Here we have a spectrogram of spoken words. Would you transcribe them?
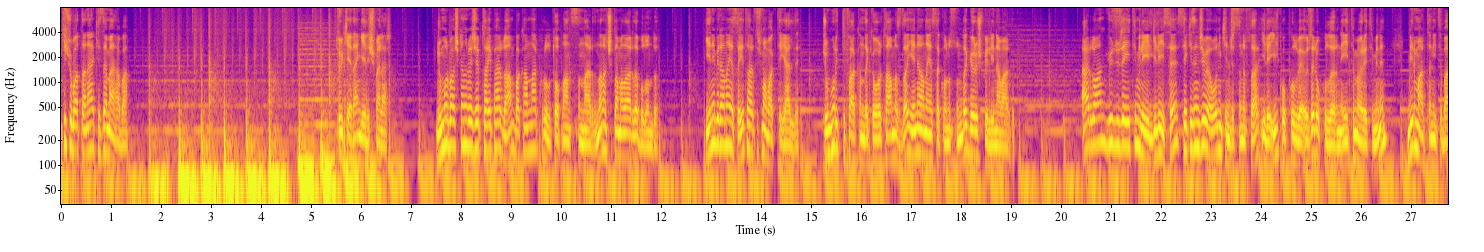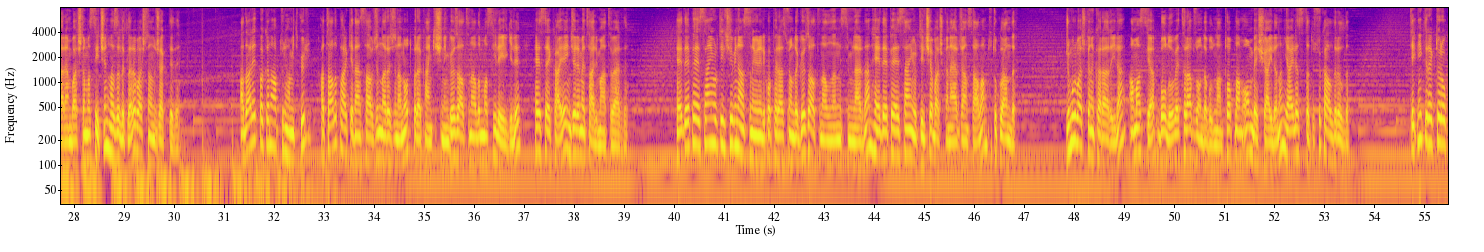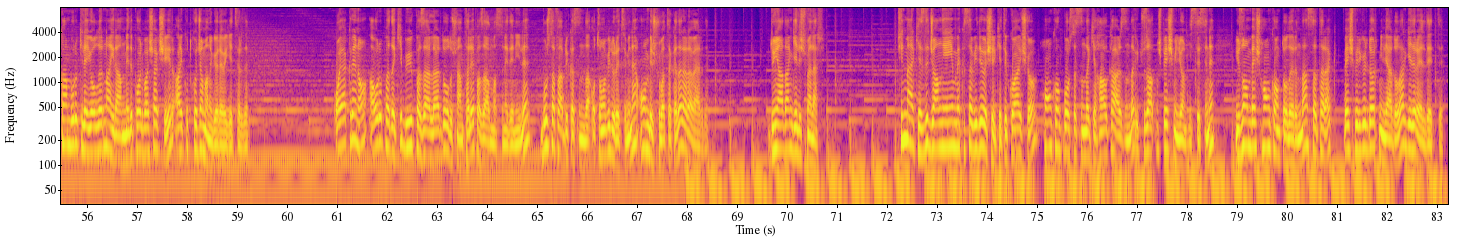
2 Şubat'tan herkese merhaba. Türkiye'den gelişmeler. Cumhurbaşkanı Recep Tayyip Erdoğan Bakanlar Kurulu toplantısının ardından açıklamalarda bulundu. Yeni bir anayasayı tartışma vakti geldi. Cumhur İttifakı'ndaki ortağımızla yeni anayasa konusunda görüş birliğine vardık. Erdoğan yüz yüze eğitim ile ilgili ise 8. ve 12. sınıflar ile ilkokul ve özel okulların eğitim öğretiminin 1 Mart'tan itibaren başlaması için hazırlıklara başlanacak dedi. Adalet Bakanı Abdülhamit Gül, hatalı park eden savcının aracına not bırakan kişinin gözaltına alınması ile ilgili HSK'ya inceleme talimatı verdi. HDP Esenyurt ilçe binasına yönelik operasyonda gözaltına alınan isimlerden HDP Esenyurt ilçe başkanı Ercan Sağlam tutuklandı. Cumhurbaşkanı kararıyla Amasya, Bolu ve Trabzon'da bulunan toplam 15 yaylanın yayla statüsü kaldırıldı. Teknik direktör Okan Buruk ile yollarını ayıran Medipol Başakşehir Aykut Kocaman'ı göreve getirdi. Oyak Renault, Avrupa'daki büyük pazarlarda oluşan talep azalması nedeniyle Bursa fabrikasında otomobil üretimine 11 Şubat'a kadar ara verdi. Dünyadan gelişmeler. Çin merkezli canlı yayın ve kısa video şirketi Kuaishou, Hong Kong borsasındaki halka arzında 365 milyon hissesini 115 Hong Kong dolarından satarak 5,4 milyar dolar gelir elde etti.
